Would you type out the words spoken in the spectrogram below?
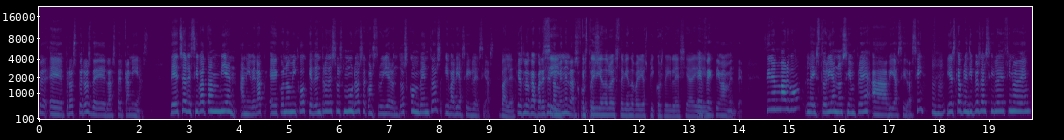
eh, prósperos de las cercanías. De hecho, les iba tan bien a nivel económico que dentro de sus muros se construyeron dos conventos y varias iglesias, Vale. que es lo que aparece Sí, también en las fotos. estoy viéndolo, estoy viendo varios picos de iglesia y... Efectivamente. Sin embargo, la historia no siempre había sido así. Y es que a principios del siglo XIX,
